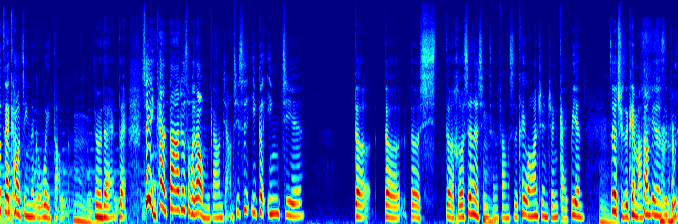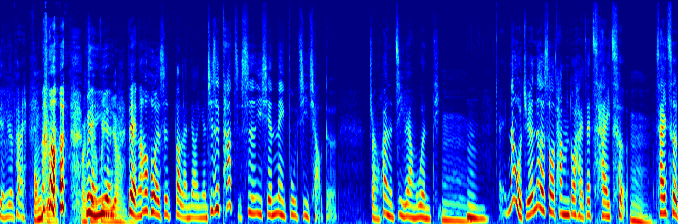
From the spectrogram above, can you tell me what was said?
又再靠近那个味道了。嗯，对不对？对，所以你看，大家就是回到我们刚刚讲，其实一个音阶的的的的和声的形成嗯方式，可以完完全全改变嗯这个曲子，可以马上变成是古典乐派，风格古典音乐。对，，然后或者是到蓝调音乐，其实它只是一些内部技巧的转换的剂量问题。嗯嗯，哎那我觉得那个时候他们都还在猜测，嗯猜测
